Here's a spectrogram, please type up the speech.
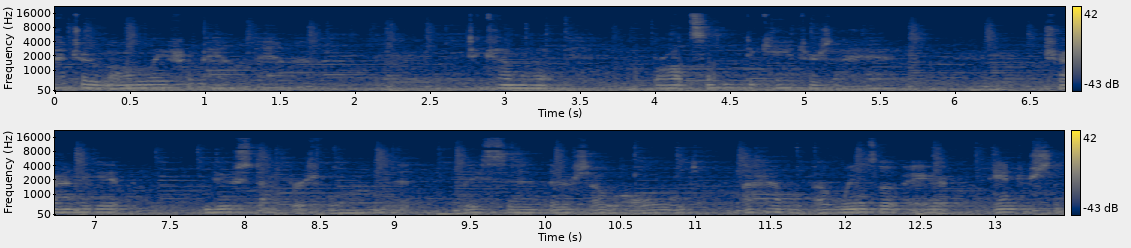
I drove all the way from Alabama to come up. I brought some decanters I had, trying to get new stoppers for them, but they said they're so old. I have a Winslow Air Anderson.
